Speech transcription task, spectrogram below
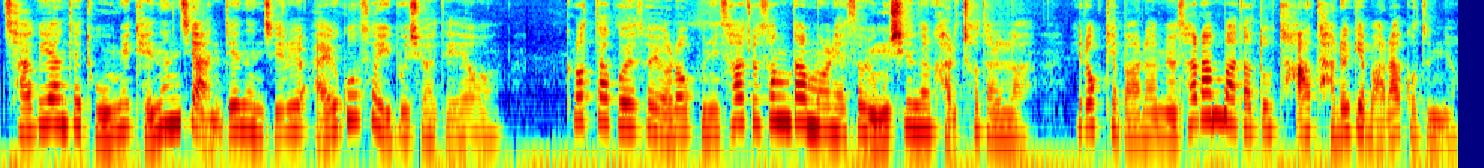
자기한테 도움이 되는지 안 되는지를 알고서 입으셔야 돼요. 그렇다고 해서 여러분이 사주 상담을 해서 용신을 가르쳐 달라. 이렇게 말하면 사람마다 또 다 다르게 말하거든요.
